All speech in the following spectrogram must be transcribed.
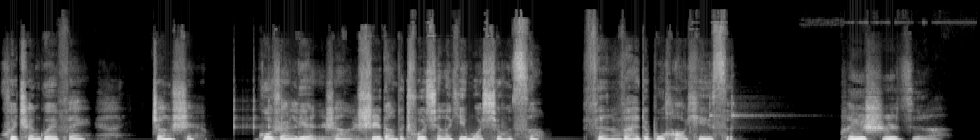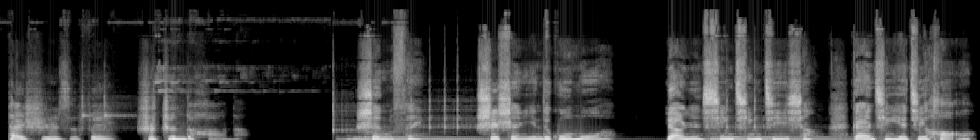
回陈贵妃，正是。顾阮脸上适当的出现了一抹羞涩。分外的不好意思，裴世子待世子妃是真的好呢。沈妃是沈吟的姑母，两人性情极像，感情也极好。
